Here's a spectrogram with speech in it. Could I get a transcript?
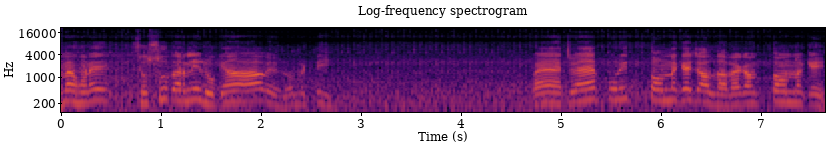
ਮੈਂ ਹੁਣੇ ਸੁਸੂ ਕਰਨੀ ਰੁਕਿਆ ਆ ਵੇਖ ਲਓ ਮਿੱਟੀ। ਭੈਣ ਚ ਐ ਪੂਰੀ ਤੁੰਨ ਕੇ ਚੱਲਦਾ ਪਿਆ ਕੰਮ, ਤੁੰਨ ਕੇ।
